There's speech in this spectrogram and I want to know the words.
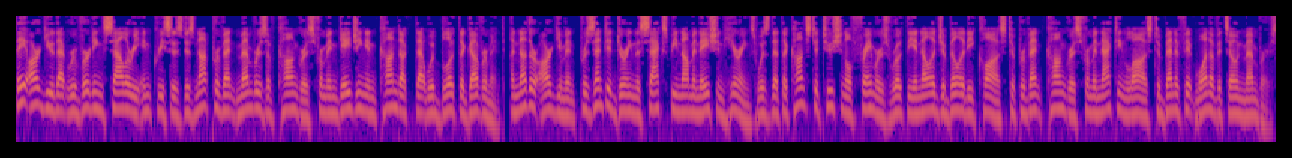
They argue that reverting salary increases does not prevent members of Congress from engaging in conduct that would bloat the government. Another argument presented during the Saxbe nomination hearings was that the constitutional framers wrote the ineligibility clause to prevent Congress from enacting laws to benefit one of its own members.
